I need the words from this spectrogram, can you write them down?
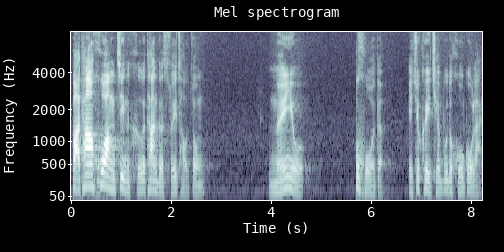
把它放进河滩的水草中，没有不活的。也就可以全部都活过来。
